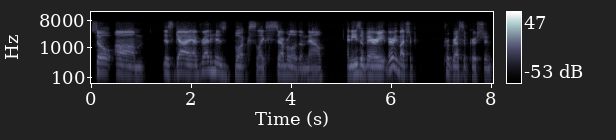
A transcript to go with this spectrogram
so um, this guy, I've read his books, like several of them now, and he's a very, very much a progressive Christian,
